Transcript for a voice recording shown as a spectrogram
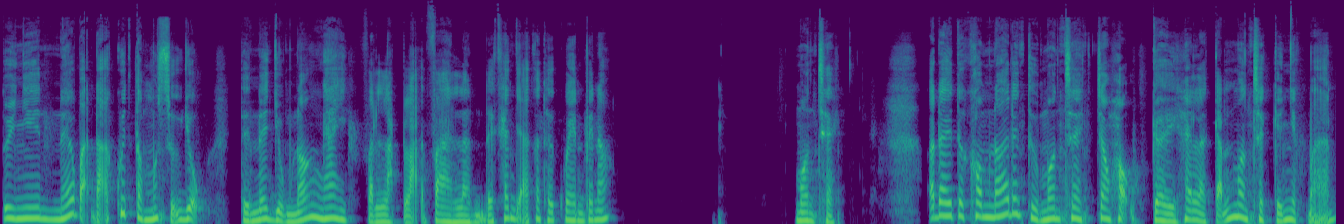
Tuy nhiên, nếu bạn đã quyết tâm muốn sử dụng, thì nên dùng nó ngay và lặp lại vài lần để khán giả có thể quen với nó. Monte ở đây tôi không nói đến từ Monte trong hậu kỳ hay là cảnh Monte của Nhật Bản,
